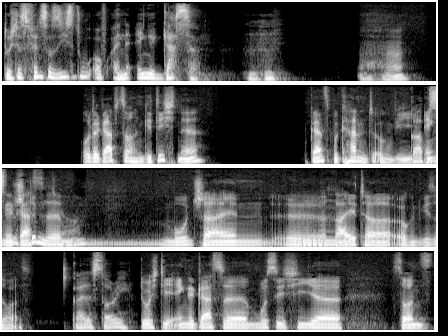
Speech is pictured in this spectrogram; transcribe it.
Durch das Fenster siehst du auf eine enge Gasse. Mhm. Aha. Oder gab es noch ein Gedicht, ne? Ganz bekannt, irgendwie Gab's enge bestimmt, Gasse, ja. Mondschein, äh, Mhm. Reiter, irgendwie sowas. Geile Story. Durch die enge Gasse muss ich hier, sonst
